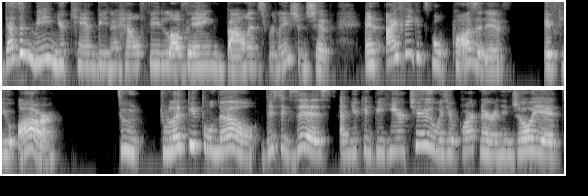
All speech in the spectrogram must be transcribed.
doesn't mean you can't be in a healthy, loving, balanced relationship. And I think it's more positive if you are to to let people know this exists and you can be here too with your partner and enjoy it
